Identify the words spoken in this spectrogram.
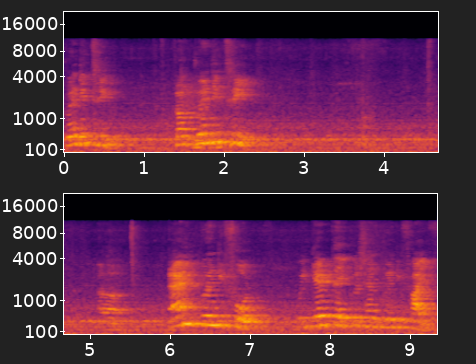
23 from 23 uh, and 24 we get the equation 25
